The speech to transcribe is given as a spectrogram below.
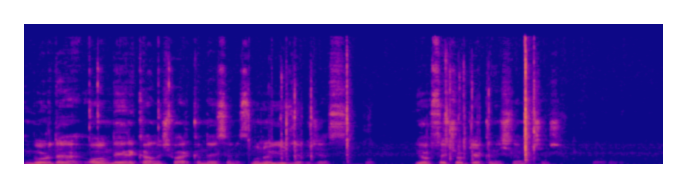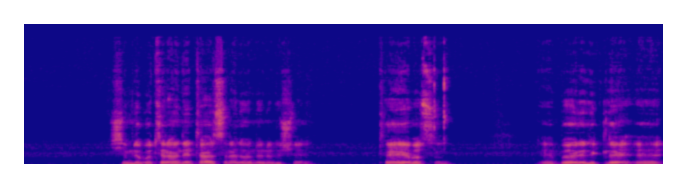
Burada 10 değeri kalmış farkındaysanız. Bunu 100 yapacağız. Yoksa çok yakın işlem açar. Şimdi bu trendin tersine döndüğünü düşünelim. T'ye basalım. Ee, böylelikle e,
